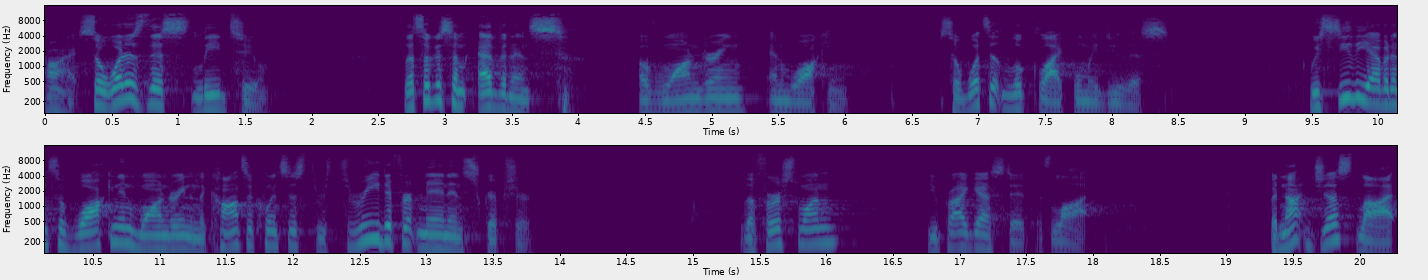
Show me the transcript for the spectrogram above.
All right, so what does this lead to? Let's look at some evidence of wandering and walking. So, what's it look like when we do this? We see the evidence of walking and wandering and the consequences through three different men in Scripture. The first one, you probably guessed it, it's Lot. But not just Lot,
